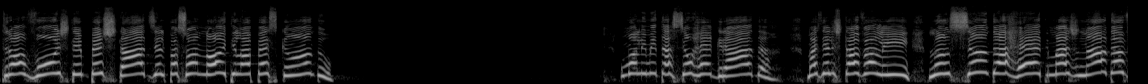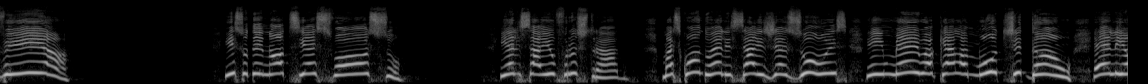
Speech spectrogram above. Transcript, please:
Trovões, tempestades. Ele passou a noite lá pescando. uma alimentação regrada, mas ele estava ali, lançando a rede, mas nada havia. Isso denota-se esforço. E ele saiu frustrado. Mas quando ele sai, Jesus, em meio àquela multidão, ele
